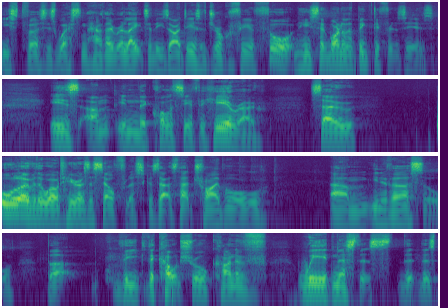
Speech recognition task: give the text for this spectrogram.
East versus West, and how they relate to these ideas of geography of thought. And he said one of the big differences is um, in the quality of the hero. So, all over the world, heroes are selfless because that's that tribal um, universal. But the, the cultural kind of weirdness that's, that, that's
